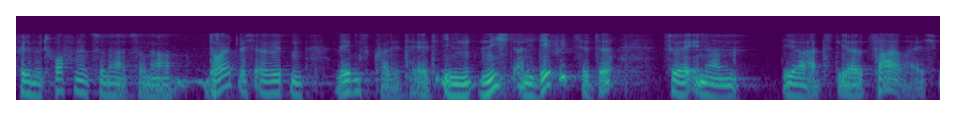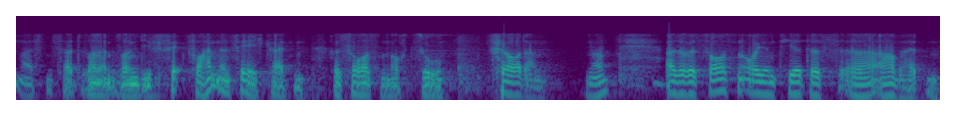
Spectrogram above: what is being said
für den Betroffenen zu einer, zu einer deutlich erhöhten Lebensqualität, ihn nicht an die Defizite zu erinnern, die er hat, die er zahlreich meistens hat, sondern, sondern die vorhandenen Fähigkeiten, Ressourcen noch zu fördern. Ne? Also ressourcenorientiertes äh, Arbeiten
